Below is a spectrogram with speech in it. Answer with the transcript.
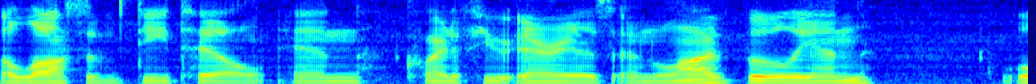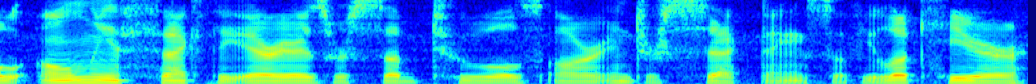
a loss of detail in quite a few areas. And Live Boolean will only affect the areas where subtools are intersecting. So if you look here,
